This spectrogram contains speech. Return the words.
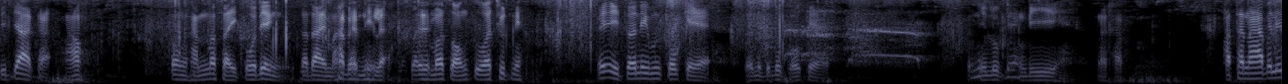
ติดยากอะเอาต้องหันมาใส่โกเด้งก็ได้มาแบบนี้แหละได้มาสองตัวชุดเนี่ยเอ้ตัวนี้มันโกแก่ตัวนี้เป็นลูกโกแก่ตัวนี้ลูกแดงดีนะครับ พัฒนาไปเรื่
